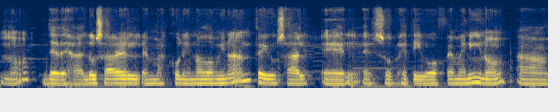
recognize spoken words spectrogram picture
¿no? De dejar de usar el, masculino dominante y usar el, subjetivo femenino. Ah,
